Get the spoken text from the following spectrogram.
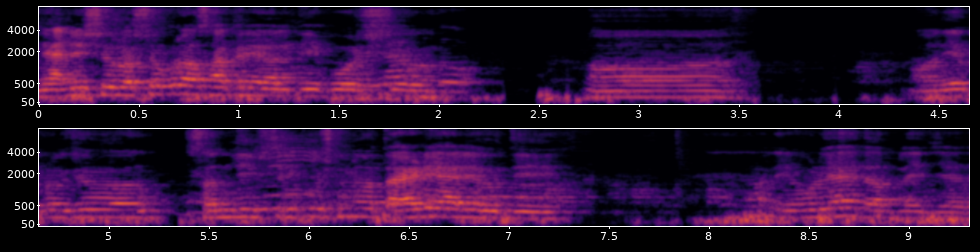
ज्ञानेश्वर अशोकराव साखरे आले ते एक वर्ष. अं, एक वर्ष संदीप श्रीकृष्ण तायडे आले होते. आणि एवढे आहेत आपल्या याच्यात.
